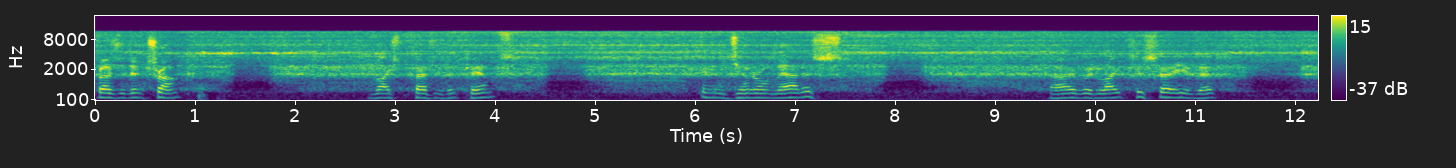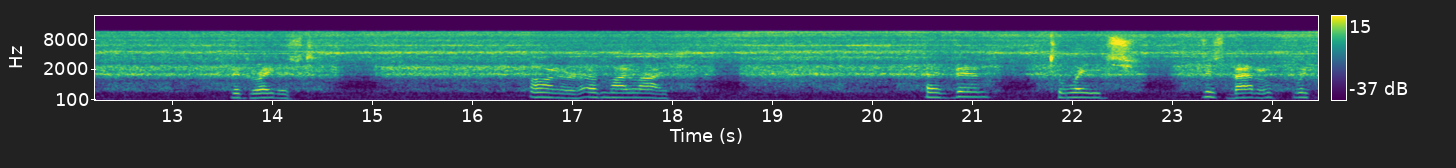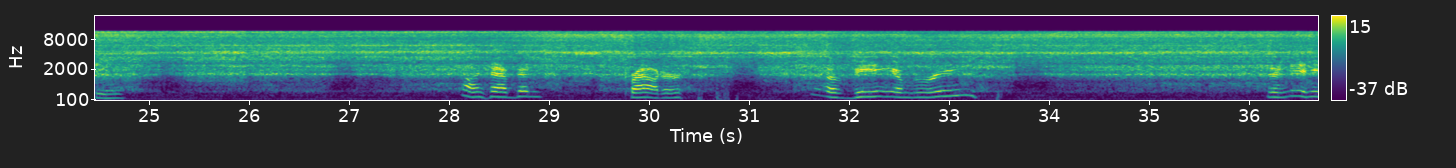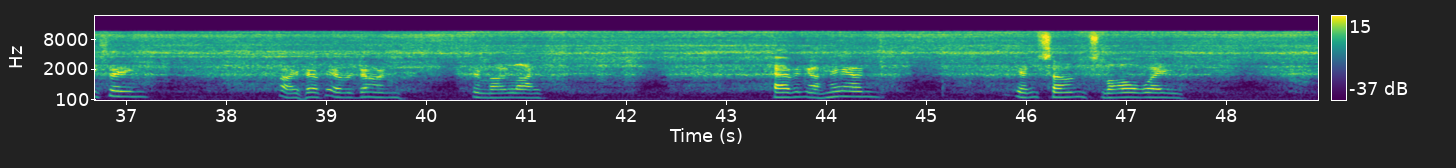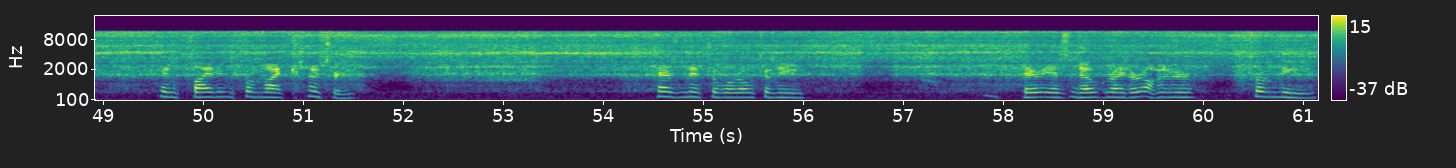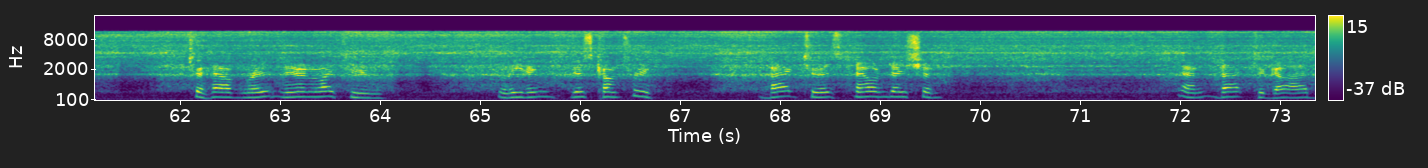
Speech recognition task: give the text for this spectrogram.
President Trump, Vice President Pence, and General Mattis, I would like to say that the greatest honor of my life has been to wage this battle with you. I have been prouder of being a Marine than anything I have ever done in my life. Having a hand in some small way in fighting for my country has meant the world to me. There is no greater honor for me to have great men like you leading this country back to its foundation and back to God.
